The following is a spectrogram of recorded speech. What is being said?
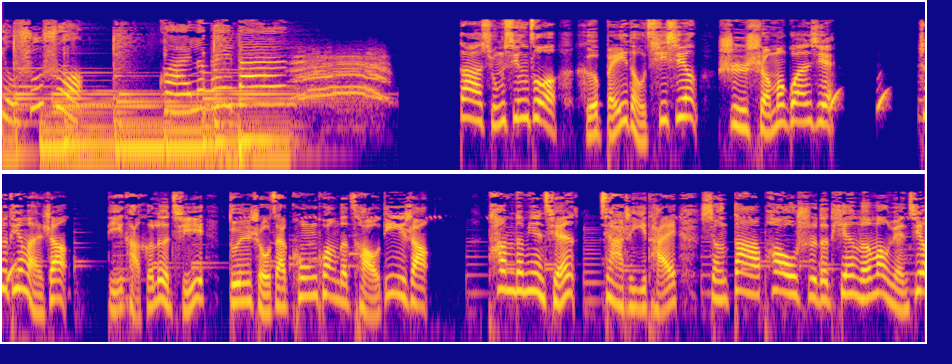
友叔叔，快乐陪伴。大熊星座和北斗七星是什么关系？这天晚上，迪卡和乐奇蹲守在空旷的草地上，他们的面前架着一台像大炮似的天文望远镜。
